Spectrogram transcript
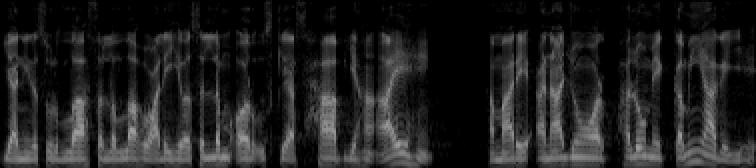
یعنی رسول اللہ صلی اللہ علیہ وسلم اور اس کے اصحاب یہاں آئے ہیں، ہمارے اناجوں اور پھلوں میں کمی آ گئی ہے۔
